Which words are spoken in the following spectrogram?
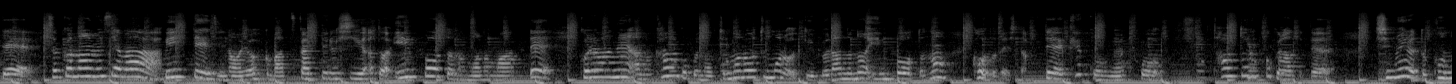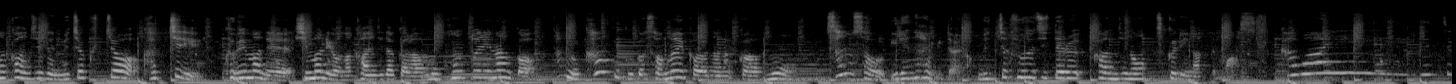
でそこのお店はヴィンテージのお洋服も扱ってるしあとはインポートのものもあってこれはねあの韓国のトモロートモローっていうブランドのインポートのコートでした。で結構ねこうタートルっぽくなってて締めるとこんな感じでめちゃくちゃかっちり首まで締まるような感じだからもう本当になんか多分韓国が寒いからなのかもう寒さを入れないみたいなめっちゃ封じてる感じの作りになってます。かわいい。めっちゃ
